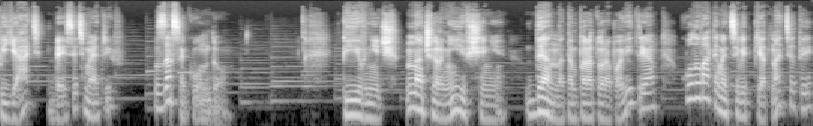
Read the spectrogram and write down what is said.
5-10 метрів за секунду. Північ на Чернігівщині денна температура повітря коливатиметься від 15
